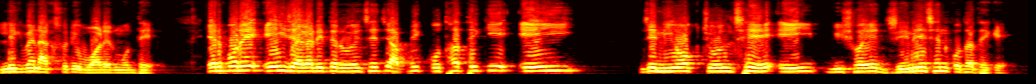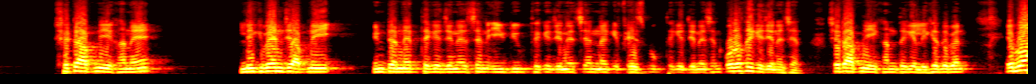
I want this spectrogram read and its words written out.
লিখবেন একশোটি ওয়ার্ডের মধ্যে। এরপরে এই জায়গাটিতে রয়েছে যে আপনি কোথা থেকে এই যে নিয়োগ চলছে এই বিষয়ে জেনেছেন কোথা থেকে, সেটা আপনি এখানে লিখবেন যে আপনি ইন্টারনেট থেকে জেনেছেন ইউটিউব থেকে জেনেছেন, নাকি ফেসবুক থেকে জেনেছেন, কোথা থেকে জেনেছেন, সেটা আপনি এখান থেকে লিখে দেবেন। এবং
